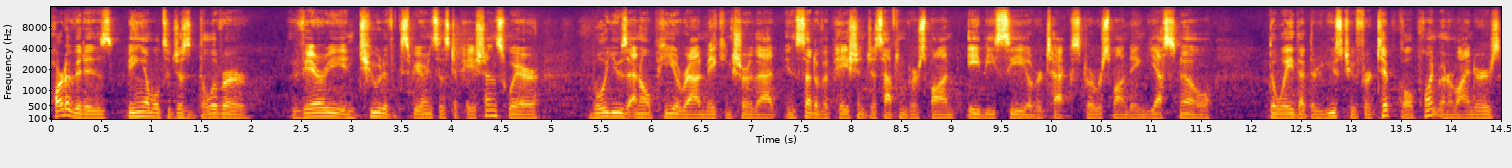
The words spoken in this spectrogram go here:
Part of it is being able to just deliver very intuitive experiences to patients where we'll use NLP around making sure that instead of a patient just having to respond ABC over text or responding yes, no, the way that they're used to for typical appointment reminders,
